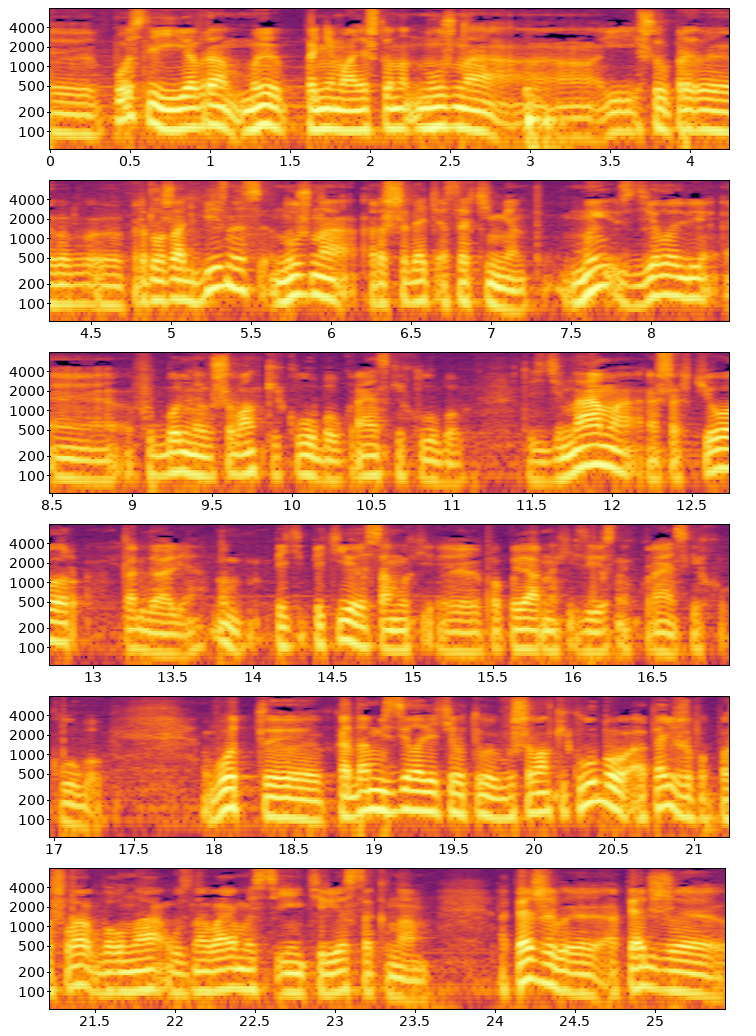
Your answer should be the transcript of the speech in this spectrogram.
Э, после евро мы понимали, что нужно, э, чтобы э, продолжать бизнес, нужно расширять ассортимент. Мы сделали футбольные вышиванки клубов, украинских клубов. То есть «Динамо», «Шахтер» и так далее. Ну, пяти, пяти самых популярных известных украинских клубов. Вот когда мы сделали эти вот вышиванки клубов, опять же пошла волна узнаваемости и интереса к нам. Опять же, опять же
